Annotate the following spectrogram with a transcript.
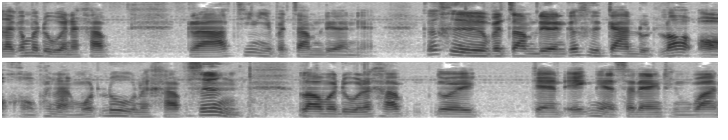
แล้วก็มาดูกันนะครับ กราฟที่มีประจำเดือนเนี่ยก็คือประจำเดือนก็คือการดูดลอกออกของผนังมดลูกนะครับ ซึ่งเรามาดูนะครับโดย แกน x เนี่ยแสดงถึงวัน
